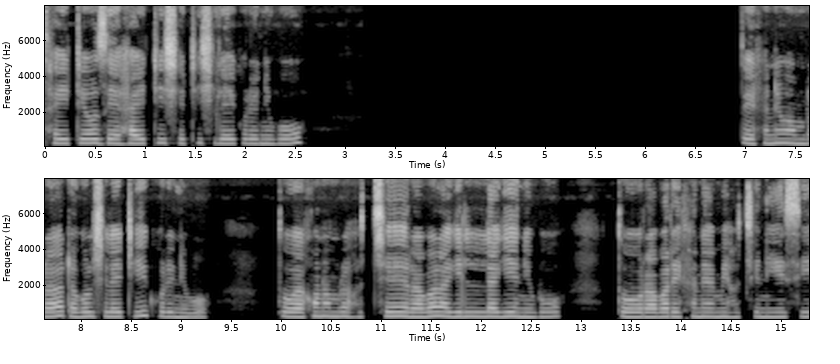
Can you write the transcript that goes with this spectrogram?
সাইডেও যে হাইটি সেটি সেলাই করে নিব। তো এখানেও আমরা ডাবল সেলাইটি করে নিব। তো এখন আমরা হচ্ছে রাবার আগে লাগিয়ে নিব। তো রাবার এখানে আমি হচ্ছে নিয়েছি।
